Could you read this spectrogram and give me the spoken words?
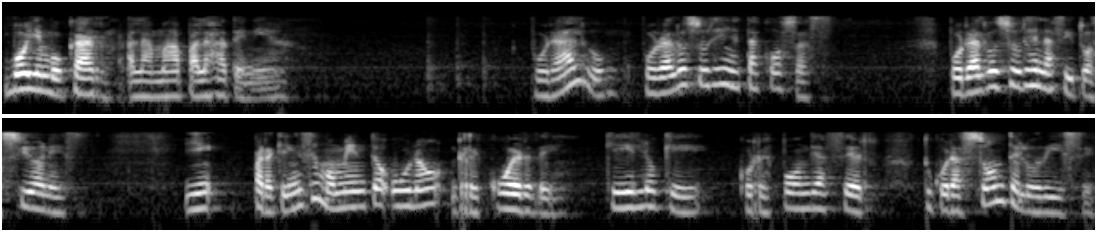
voy a invocar a la mapa, las Atenea, por algo, por algo surgen estas cosas, por algo surgen las situaciones. Y para que en ese momento uno recuerde qué es lo que corresponde hacer, tu corazón te lo dice.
